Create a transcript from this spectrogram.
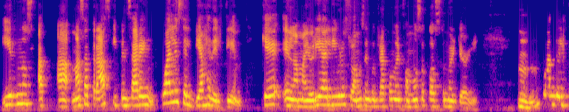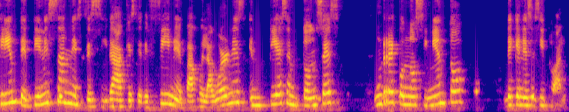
irnos más atrás y pensar en cuál es el viaje del cliente, que en la mayoría de libros lo vamos a encontrar como el famoso Customer Journey. Cuando el cliente tiene esa necesidad que se define bajo el awareness, empieza entonces un reconocimiento de que necesito algo.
